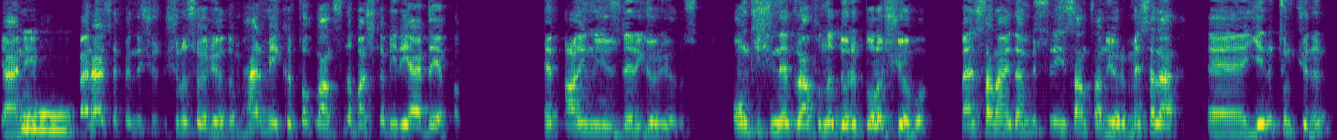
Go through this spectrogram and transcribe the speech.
Yani hmm. ben her seferinde şu, şunu söylüyordum. Her maker toplantısında başka bir yerde yapalım. Hep aynı yüzleri görüyoruz. 10 kişinin etrafında dönüp dolaşıyor bu. Ben sanayiden bir sürü insan tanıyorum. Mesela e, Yeni Türkü'nün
